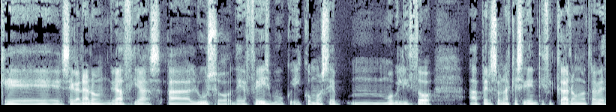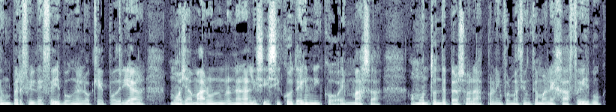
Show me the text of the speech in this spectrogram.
que se ganaron gracias al uso de Facebook y cómo se mm, movilizó a personas que se identificaron a través de un perfil de Facebook en lo que podríamos llamar un, análisis psicotécnico en masa a un montón de personas por la información que maneja Facebook,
